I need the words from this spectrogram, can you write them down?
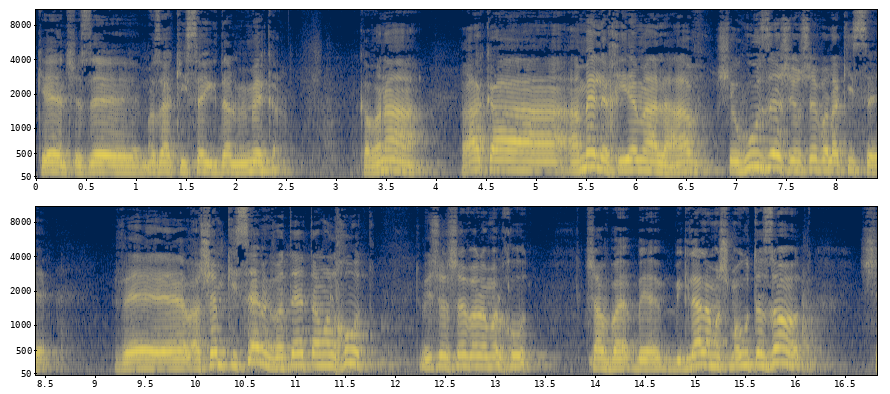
כן? שזה, מה זה הכיסא יגדל ממכה? הכוונה, רק המלך יהיה מעליו, שהוא זה שיושב על הכיסא, והשם כיסא מבטא את המלכות, את מי שיושב על המלכות. עכשיו, בגלל המשמעות הזאת, ש...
